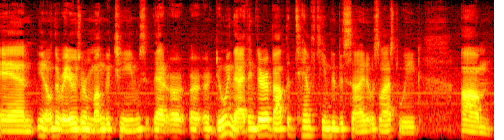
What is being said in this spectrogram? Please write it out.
And, you know, the Raiders are among the teams that are, are, are doing that. I think they're about the 10th team to decide. It was last week. Um,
